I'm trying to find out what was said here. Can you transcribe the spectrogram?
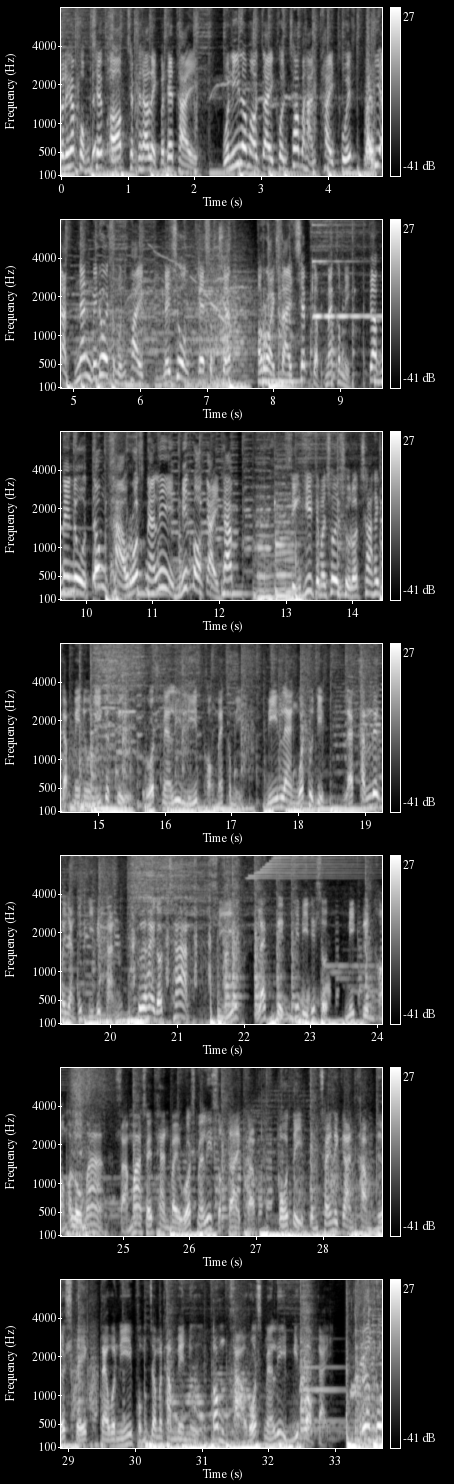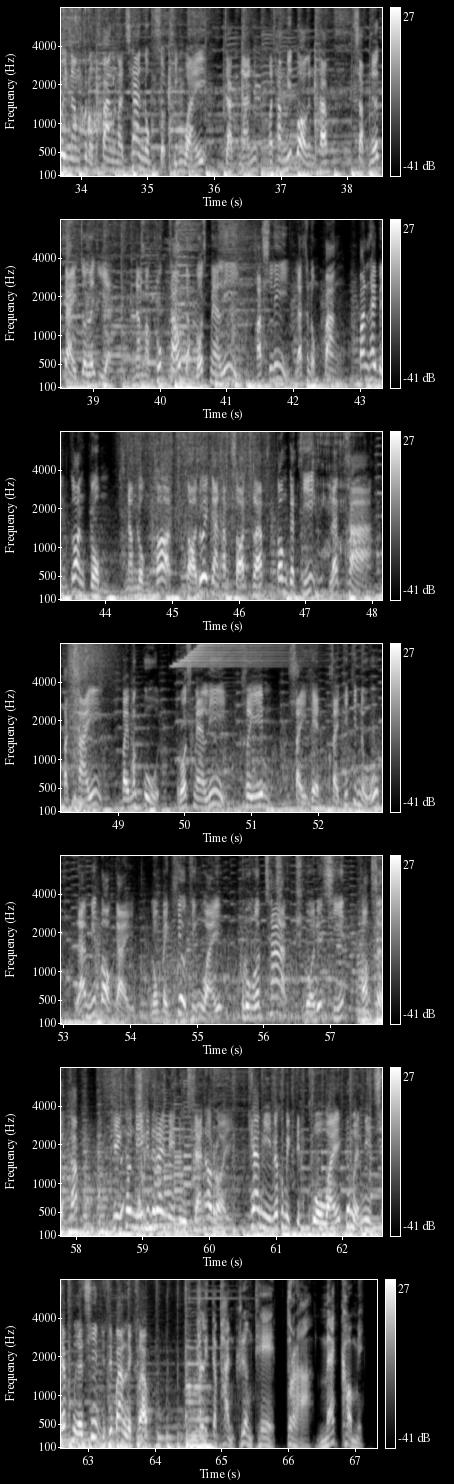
สวัสดีครับ ผมเชฟออฟเชฟกระทะเหล็กประเทศไทย วันนี้เรามาเอาใจคนชอบอาหารไทยทวิสต์ที่อัดแน่นไปด้วยสมุนไพรในช่วง Taste of Chef อร่อยสไตล์เชฟกับแมคคามิก กับเมนูต้มข่าวโรสแมรี่มิตบอไก่ครับ สิ่งที่จะมาช่วยชูรสชาติให้กับเมนูนี้ก็คือโรสแมรี่ลีฟของแมคคามิกมีแหล่งวัตถุดิบ และคัดเลือกมาอย่างพิถีพิถัน เพื่อให้รสชาติีและกลิ่นที่ดีที่สุด มีกลิ่นหอมอโรมา สามารถใช้แทนใบโรสแมรี่สดได้ครับ ปกติผมใช้ในการทำเนื้อสเต็ก แต่วันนี้ผมจะมาทำเมนู ต้มข่าวโรสแมรี่มิตบอไก่ เริ่มด้วยนำขนมปังมาแช่นมสดทิ้งไว้ จากนั้นมาทำมิตบอกันครับ สับเนื้อไก่จนละเอียดนำมาคลุกเคล้ากับโรสแมรี่ พัสลีย์และขนมปัง ปั้นให้เป็นก้อนกลมนำลงทอด ต่อด้วยการทำซอสครับ ต้มกะทิ และข่า ตะไคร้ ใบมะกรูด โรสแมรี่ ครีม ใส่เห็ดใส่พริกขี้หนู และมิตรบอกไก่ ลงไปเคี่ยวทิ้งไว้ ปรุงรสชาติโรยด้วยชีสพร้อมเสิร์ฟครับ เพียงเท่านี้ก็จะได้เมนูแสนอร่อย แค่มีแมคคมิกติดครัวไว้ก็เหมือนมีเชฟมืออาชีพอยู่ที่บ้านเลยครับ ผลิตภัณฑ์เครื่องเทศตราแมคคอมิก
